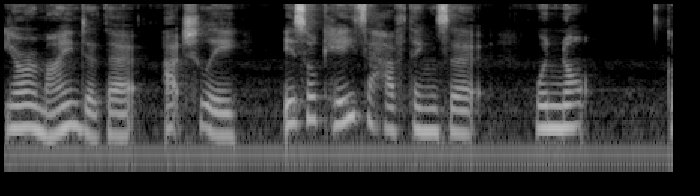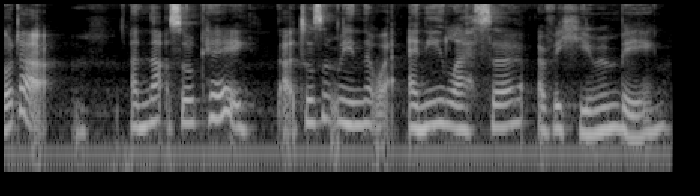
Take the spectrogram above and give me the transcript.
your reminder that actually it's okay to have things that we're not good at. And that's okay. That doesn't mean that we're any lesser of a human being.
